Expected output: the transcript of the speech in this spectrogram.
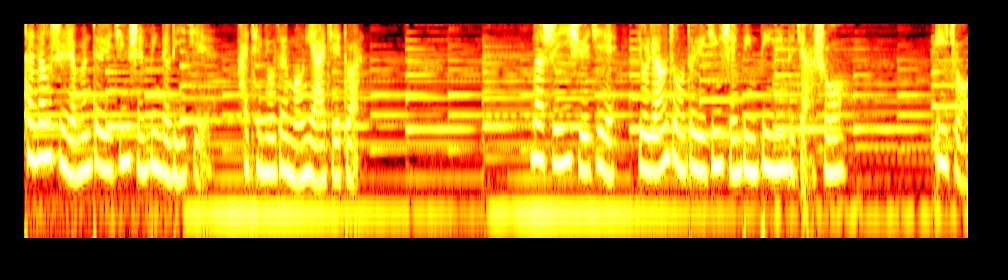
但当时人们对于精神病的理解还停留在萌芽阶段。那时医学界有两种对于精神病病因的假说，一种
